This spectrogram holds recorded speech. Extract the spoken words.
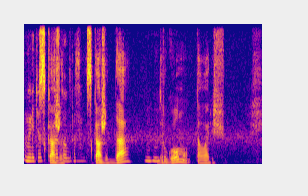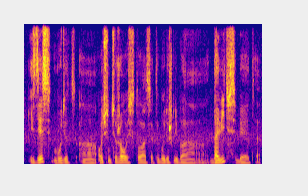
Найдет Скажет. скажет «да» Мгм. другому товарищу. И здесь будет а, очень тяжелая ситуация. Ты будешь либо давить в себе это,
